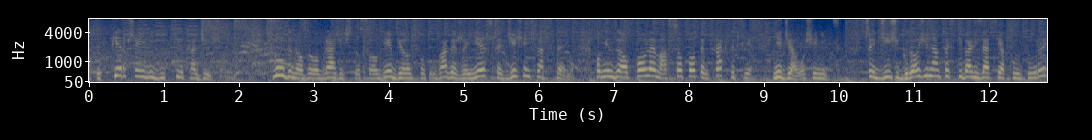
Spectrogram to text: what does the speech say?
a tych pierwszej ligi kilkadziesiąt. Trudno wyobrazić to sobie, biorąc pod uwagę, że jeszcze 10 lat temu pomiędzy Opolem a Sopotem praktycznie nie działo się nic. Czy dziś grozi nam festiwalizacja kultury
